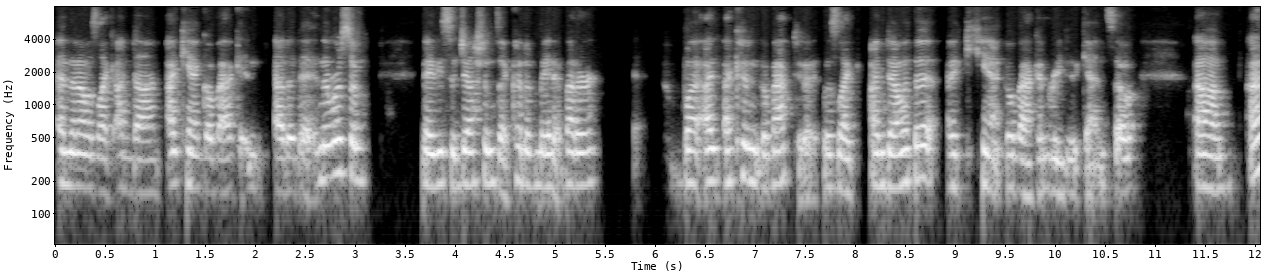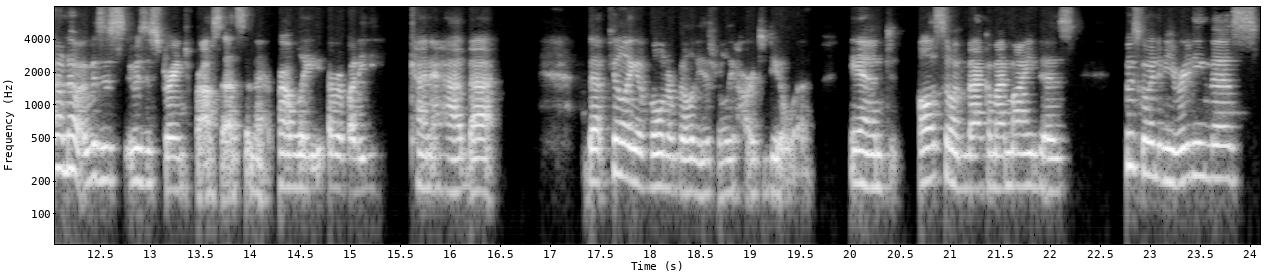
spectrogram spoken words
and then I was like, I'm done. I can't go back and edit it. And there were some maybe suggestions that could have made it better, but I, I couldn't go back to it. It was like, I'm done with it. I can't go back and read it again. So um, I don't know. It was just, it was a strange process, and that probably everybody kind of had that that feeling of vulnerability is really hard to deal with. And also in the back of my mind is who's going to be reading this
